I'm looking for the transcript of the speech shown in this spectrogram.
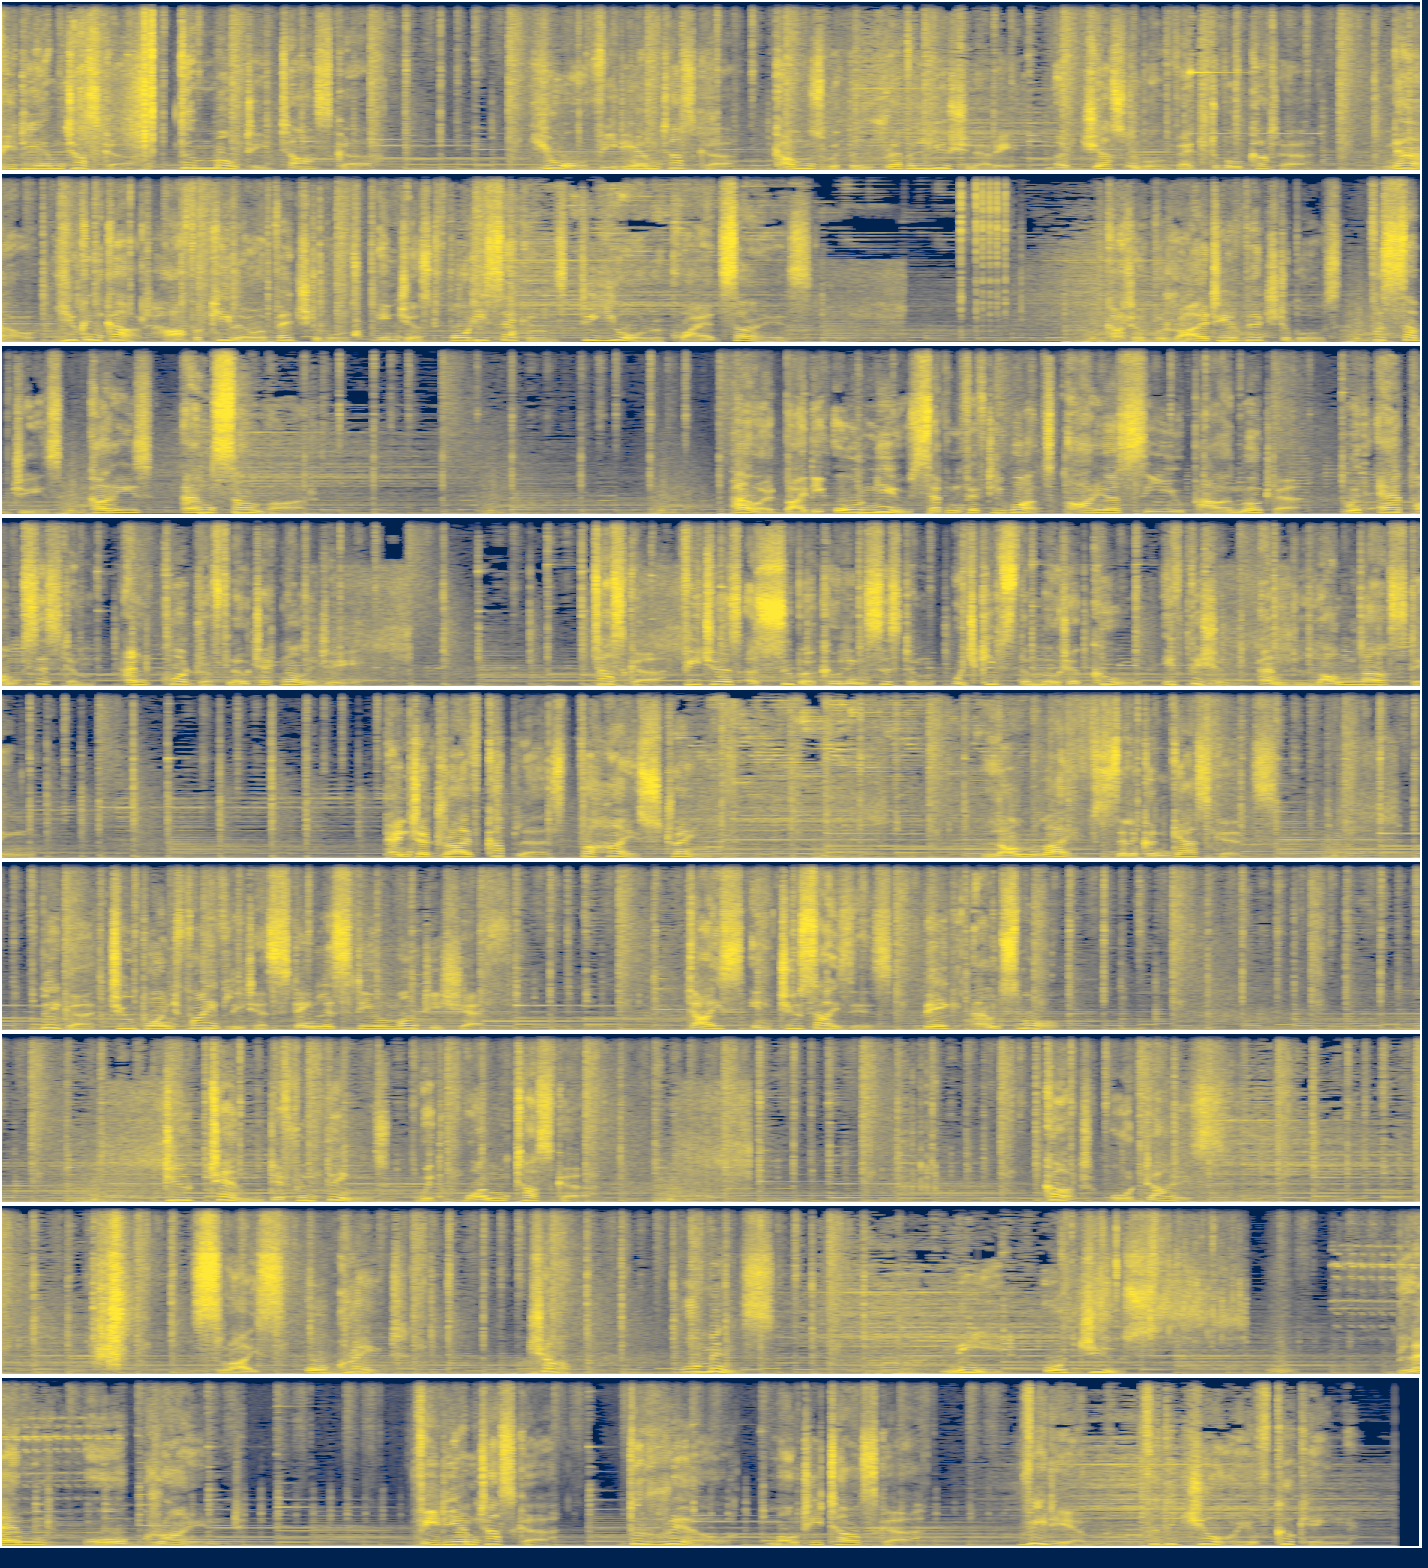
Vidiem Tusker, the multitasker. Your Vidiem Tusker comes with the revolutionary adjustable vegetable cutter. Now you can cut half a kilo of vegetables in just 40 seconds to your required size. Cut a variety of vegetables for sabjis, curries and sambar. Powered by the all-new 750 watts Aria CU power motor with air pump system and quadraflow technology. Tusker features a super cooling system which keeps the motor cool, efficient and long-lasting. Penta drive couplers for high strength. Long life silicone gaskets. Bigger 2.5 litre stainless steel multi-chef. Dice in two sizes, big and small. Do 10 different things with one Tusker cut or dice, slice or grate, chop or mince, knead or juice, blend or grind. Vidiem Tusker, the real multitasker. Vidiem for the joy of cooking.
